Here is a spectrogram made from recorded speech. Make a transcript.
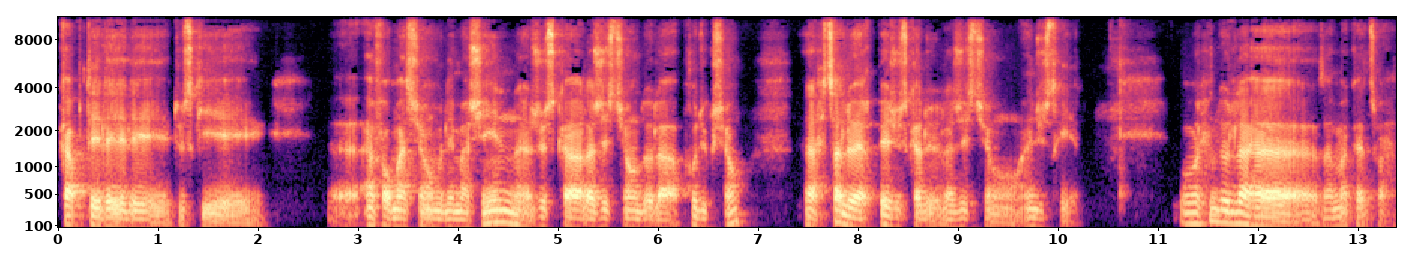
capter les, les, tout ce qui est euh, information les machines jusqu'à la gestion de la production, حتى le RP jusqu'à la gestion industrielle. والحمد لله زعما كانت واحد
